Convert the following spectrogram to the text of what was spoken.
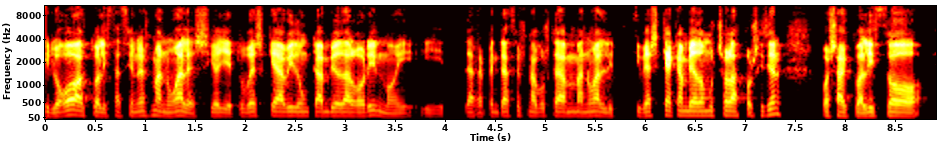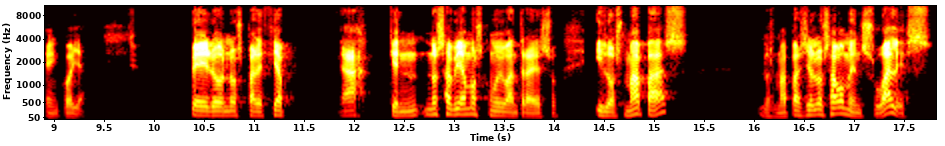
y luego actualizaciones manuales. Si, oye, tú ves que ha habido un cambio de algoritmo y, de repente haces una búsqueda manual y, ves que ha cambiado mucho la posición, pues actualizo en Koyak. Pero nos parecía ah, que no sabíamos cómo iba a entrar eso. Y los mapas, los mapas yo los hago mensuales.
